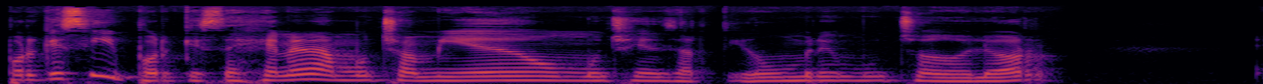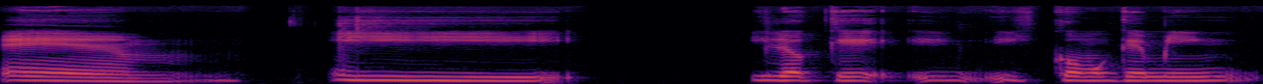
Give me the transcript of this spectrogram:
porque sí, porque se genera mucho miedo, mucha incertidumbre, mucho dolor. Em, y, y lo que, y, como que mi,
